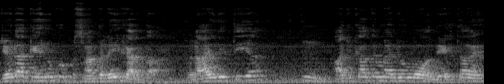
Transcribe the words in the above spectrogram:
ਜਿਹੜਾ ਕਿਸੇ ਨੂੰ ਕੋਈ ਪਸੰਦ ਨਹੀਂ ਕਰਦਾ ਰਾਜਨੀਤੀ ਆ। ਅੱਜ ਕੱਲ੍ਹ ਤੇ ਮੈਂ ਜੋ ਮਾਹੌਲ ਦੇਖਦਾ ਹੈ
